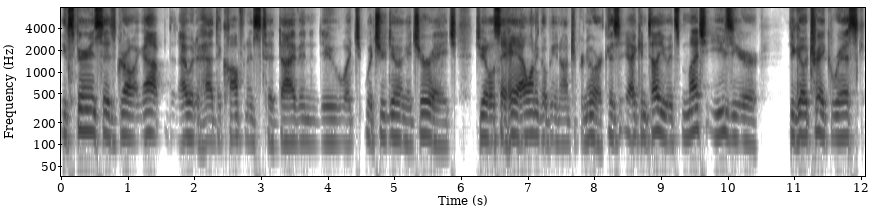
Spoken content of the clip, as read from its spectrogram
experiences growing up that I would have had the confidence to dive in and do what, what you're doing at your age to be able to say, Hey, I want to go be an entrepreneur. Cause I can tell you it's much easier to go take risk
